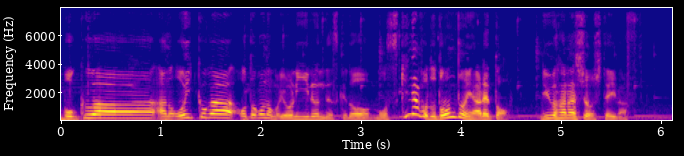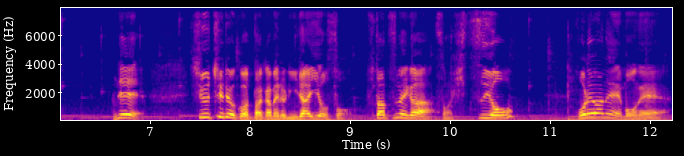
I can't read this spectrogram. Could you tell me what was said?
僕は、あの、甥っ子が男の子4人いるんですけど、もう好きなことどんどんやれという話をしています。で、集中力を高める2大要素。2つ目が、その必要。これはね、もうね、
